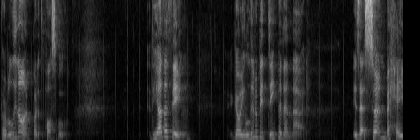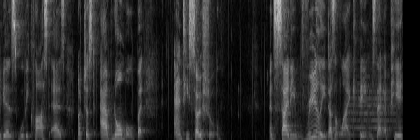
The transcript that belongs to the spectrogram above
Probably not, but it's possible. The other thing, going a little bit deeper than that, is that certain behaviors will be classed as not just abnormal, but antisocial. And society really doesn't like things that appear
